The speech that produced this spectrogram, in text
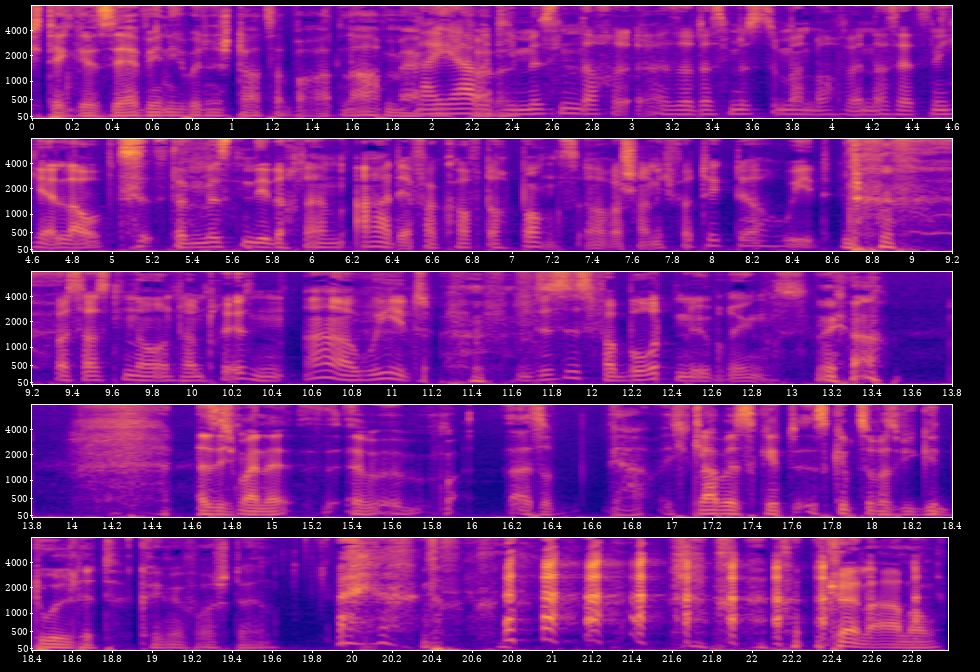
Ich denke sehr wenig über den Staatsapparat nachmerken. Naja, aber die müssen doch, also das müsste man doch, wenn das jetzt nicht erlaubt ist, dann müssten die doch dann, ah, der verkauft auch Bons. Aber wahrscheinlich vertickt er auch Weed. Was hast du denn da unterm Tresen? Ah, Weed. Das ist verboten übrigens. Ja. Also ich meine, äh, also ja, ich glaube, es gibt, es gibt sowas wie geduldet, kann ich mir vorstellen. Ah, ja. Keine Ahnung.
